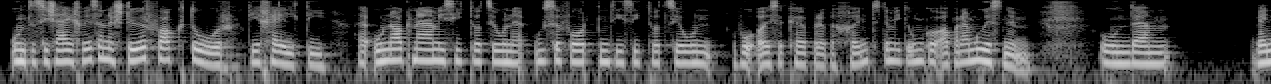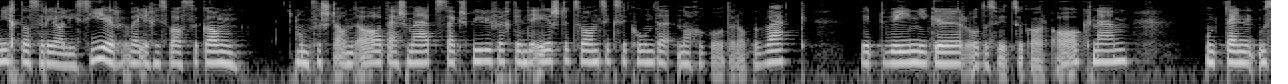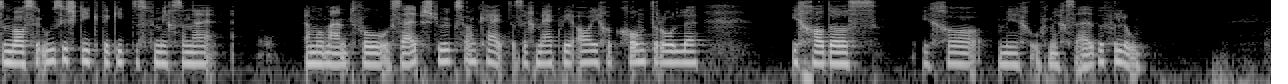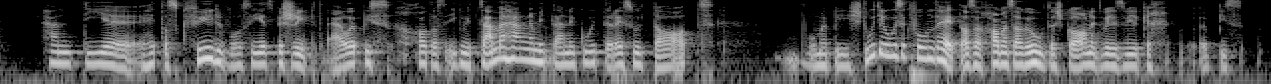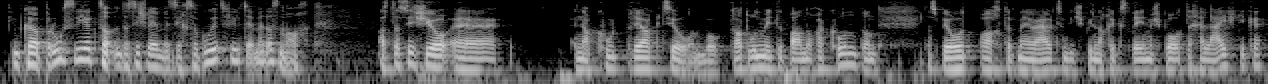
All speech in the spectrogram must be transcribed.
und es ist eigentlich wie so ein Störfaktor, die Kälte. Eine unangenehme Situation, eine herausfordernde Situation, wo unser Körper eben könnte damit umgehen aber er muss nicht mehr. Und ähm, wenn ich das realisiere, weil ich ins Wasser gehe, und verstand, ah, der Schmerz, den spüre ich vielleicht in den ersten 20 Sekunden, nachher geht er aber weg, wird weniger oder es wird sogar angenehm. Und dann aus dem Wasser raussteigt, dann gibt es für mich so eine, einen Moment von Selbstwirksamkeit. Also ich merke, wie, ah, ich habe Kontrolle, ich kann das, ich kann mich auf mich selber verlassen. Haben die, hat das Gefühl, das sie jetzt beschreibt, auch etwas, kann das irgendwie zusammenhängen mit diesen guten Resultaten, wo man bei Studien herausgefunden hat? Also kann man sagen, oh, das ist gar nicht, weil es wirklich etwas im Körper auswirkt, sondern das ist, wenn man sich so gut fühlt, wenn man das macht. Also das ist ja äh, eine Akutreaktion, die gerade unmittelbar noch kommt und das beobachtet man ja auch zum Beispiel nach extremen sportlichen Leistungen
